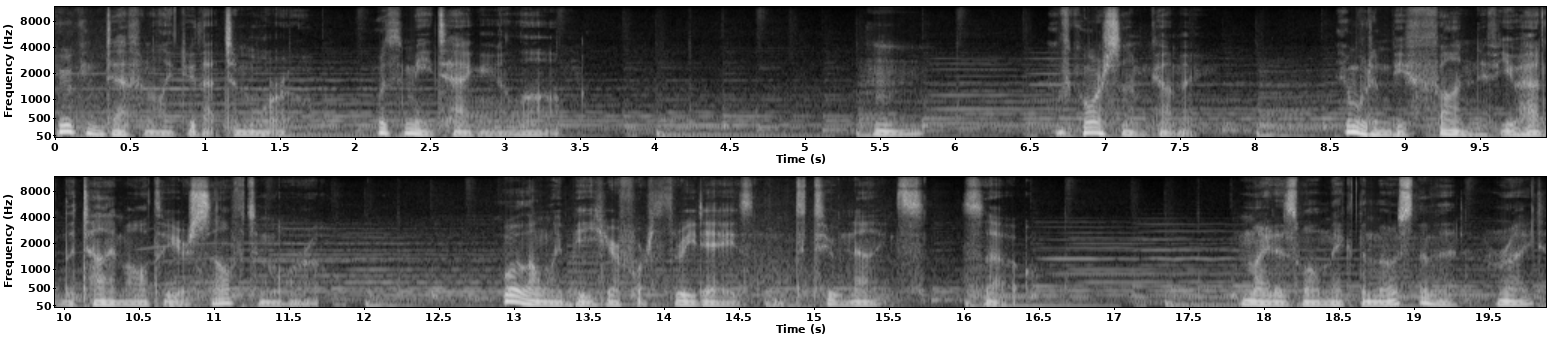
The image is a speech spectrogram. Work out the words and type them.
you can definitely do that tomorrow, with me tagging along. Hmm, of course I'm coming. It wouldn't be fun if you had the time all to yourself tomorrow. We'll only be here for three days and two nights, so might as well make the most of it, right?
